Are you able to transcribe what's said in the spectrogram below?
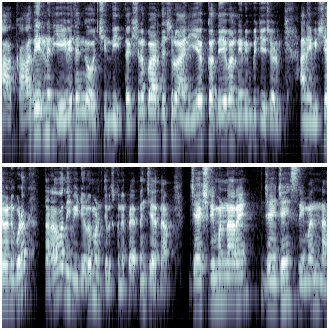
ఆ కావేరి నది ఏ విధంగా వచ్చింది? దక్షిణ భారతదేశంలో ఆయన ఏ యొక్క దేవాలు నిర్మింపజేశాడు అనే విషయాలను కూడా తర్వాతి వీడియోలో మనం తెలుసుకునే ప్రయత్నం చేద్దాం. జై శ్రీమన్నారాయణ. జై జై శ్రీమన్నారాయణ.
